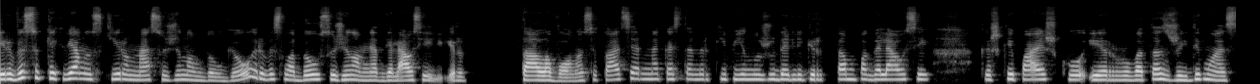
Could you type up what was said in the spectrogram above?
ir vis su kiekvienu skyrium mes sužinom daugiau ir vis labiau sužinom net galiausiai ir tą lavono situaciją, ar ne, kas ten ir kaip jį nužudė, lyg ir tampa galiausiai kažkaip aišku. Ir va tas žaidimas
